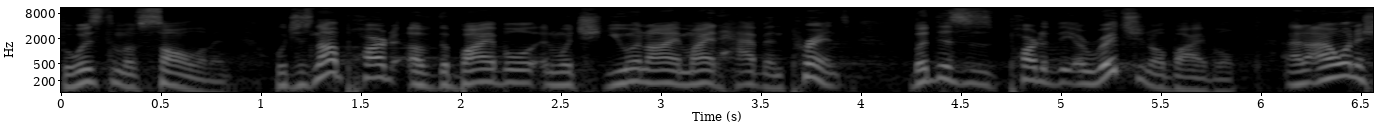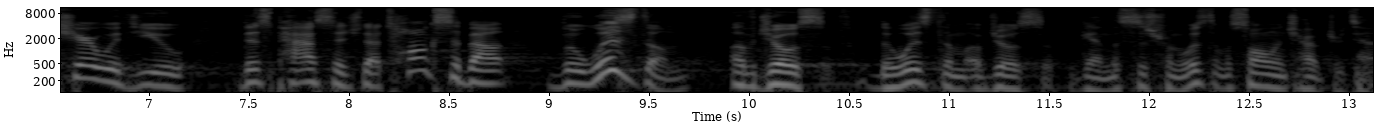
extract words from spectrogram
The Wisdom of Solomon, which is not part of the Bible in which you and I might have in print, but this is part of the original Bible. And I want to share with you this passage that talks about the wisdom of Joseph. The wisdom of Joseph. Again, this is from the Wisdom of Solomon, chapter 10.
